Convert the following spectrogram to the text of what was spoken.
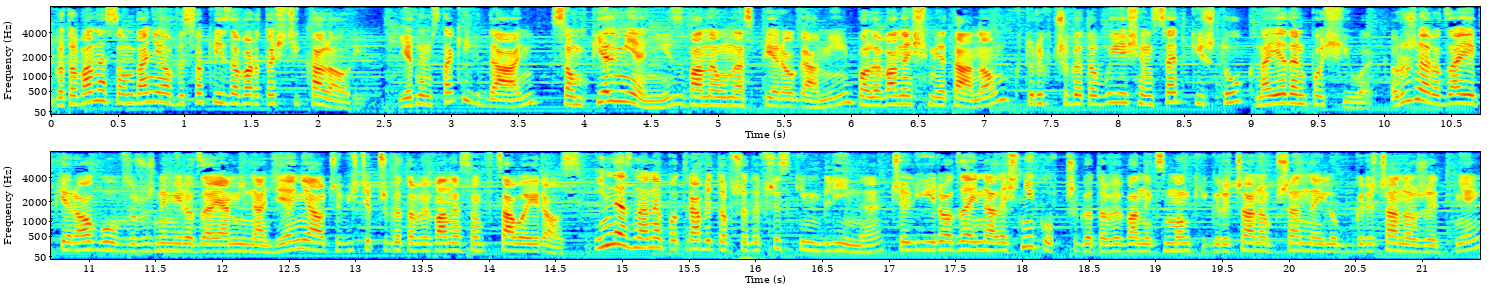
Gotowane są dania o wysokiej zawartości kalorii. Jednym z takich dań są pielmieni, zwane u nas pierogami, polewane śmietaną, których przygotowuje się setki sztuk na jeden posiłek. Różne rodzaje pierogów z różnymi rodzajami nadzienia oczywiście przygotowywane są w całej Rosji. Inne znane potrawy to przede wszystkim bliny, czyli rodzaj naleśników przygotowywanych z mąki gryczano-pszennej lub gryczano-żytniej,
